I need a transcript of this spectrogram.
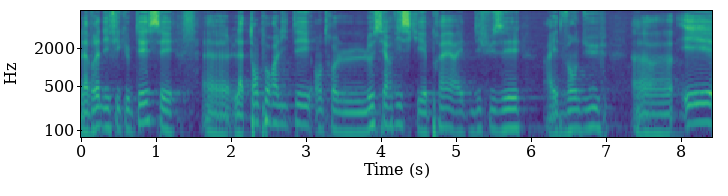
La vraie difficulté, c'est euh, la temporalité entre le service qui est prêt à être diffusé, à être vendu, euh, et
